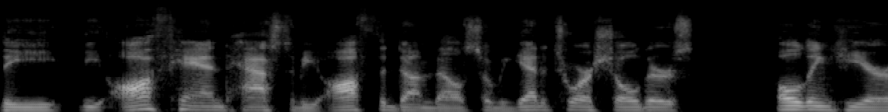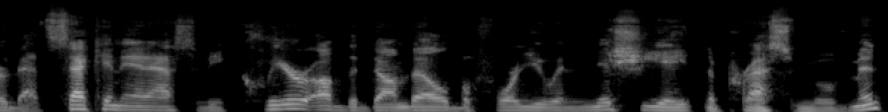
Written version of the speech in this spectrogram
the the offhand has to be off the dumbbell. So we get it to our shoulders, holding here. That second hand has to be clear of the dumbbell before you initiate the press movement.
